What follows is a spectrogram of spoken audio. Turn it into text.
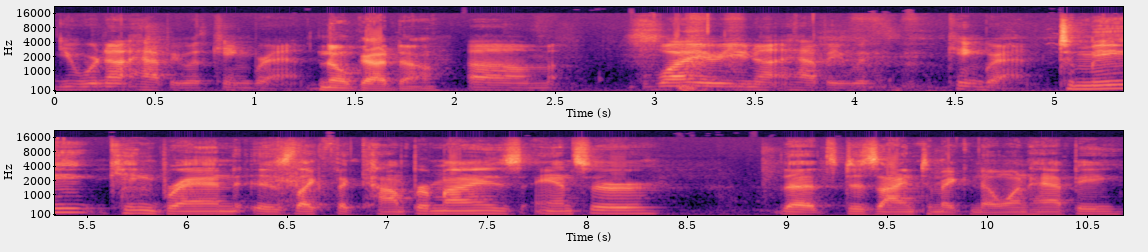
you were not happy with King Bran. No, God, no. Um, why are you not happy with King Bran? to me, King Bran is like the compromise answer that's designed to make no one happy.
